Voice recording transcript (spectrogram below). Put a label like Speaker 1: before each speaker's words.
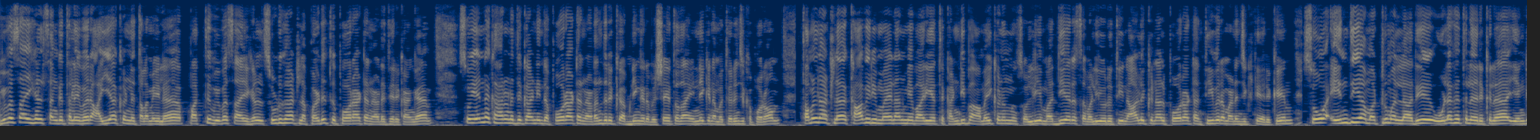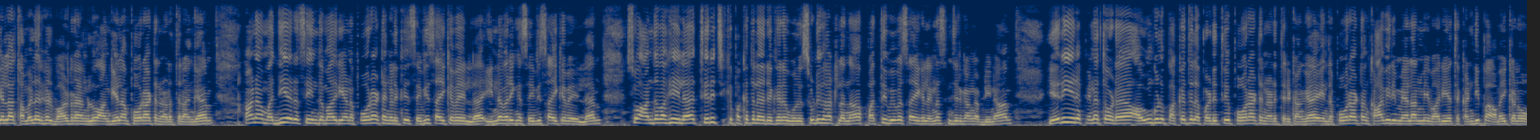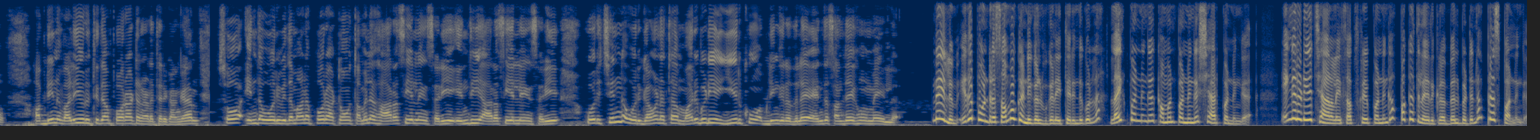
Speaker 1: விவசாயிகள் சங்க தலைவர் ஐயா கண்ணு தலைமையில பத்து விவசாயிகள் சுடுகாட்டில் படுத்து போராட்டம் நடத்தியிருக்காங்க. ஸோ என்ன காரணத்துக்காண்டி இந்த போராட்டம் நடந்திருக்கு அப்படிங்கிற விஷயத்தை தான் இன்னைக்கு நம்ம தெரிஞ்சுக்க போறோம். தமிழ்நாட்டில் காவிரி மேலாண்மை வாரியத்தை கண்டிப்பாக அமைக்கணும்னு சொல்லி மத்திய அரசை வலியுறுத்தி நாளுக்கு நாள் போராட்டம் தீவிரம் அடைஞ்சிக்கிட்டே இருக்கு. ஸோ இந்தியா மட்டுமல்லாது உலகத்தில் இருக்கிற எங்கெல்லாம் தமிழர்கள் வாழ்றாங்களோ அங்கெல்லாம் போராட்டம் நடத்துறாங்க. ஆனால் மத்திய அரசு இந்த மாதிரியான போராட்டங்களுக்கு செவி சாய்க்கவே இல்லை. இன்ன வரைக்கும் செவி சாய்க்கவே இல்லை. ஸோ அந்த வகையில் திருச்சிக்கு பக்கத்தில் இருக்கிற ஒரு சுடுகாட்டில் தான் பத்து விவசாயிகள் என்ன செஞ்சுருக்காங்க அப்படின்னா எரியிற பிணத்தோட அவங்களும் பக்கத்தில் படுத்து போராட்டம் நடத்தியிருக்காங்க இந்த போராட்டம் காவிரி மேலாண்மை வாரியத்தை கண்டிப்பாக அமைக்கணும் அப்படின்னு வலியுறுத்தி தான் போராட்டம் நடத்தியிருக்காங்க ஸோ இந்த ஒரு விதமான போராட்டம் தமிழக அரசியல்லையும் சரி இந்திய அரசியல்லையும் சரி ஒரு சின்ன ஒரு கவனத்தை மறுபடியும் ஈர்க்கும் அப்படிங்கிறதுல எந்த சந்தேகமுமே இல்லை.
Speaker 2: மேலும் இது போன்ற சமூக நிகழ்வுகளை தெரிந்து கொள்ள லைக் பண்ணுங்க கமெண்ட் பண்ணுங்க ஷேர் பண்ணுங்க. எங்களுடைய சேனலை சப்ஸ்கிரைப் பண்ணுங்க பக்கத்துல இருக்கிற பெல் பட்டனை ப்ரெஸ் பண்ணுங்க.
